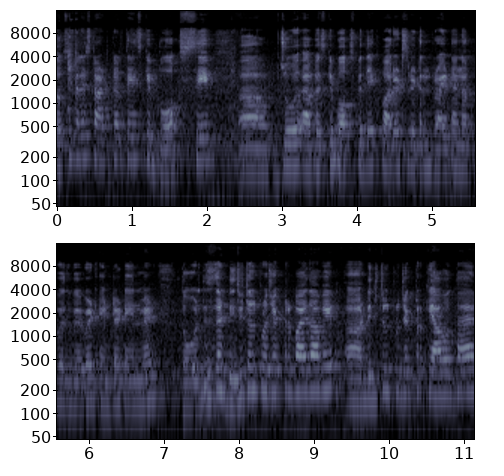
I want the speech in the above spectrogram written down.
सबसे पहले स्टार्ट करते हैं इसके बॉक्स से। जो आप इसके बॉक्स पे देख पा रहे it's return bright and up with vivid entertainment तो this is a digital projector by the way digital projector क्या होता है?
